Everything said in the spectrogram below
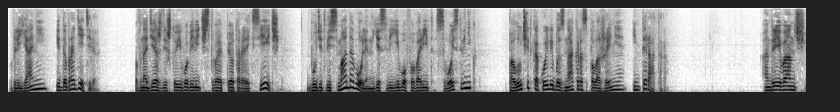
влиянии и добродетели, в надежде, что его величество Петр Алексеевич будет весьма доволен, если его фаворит-свойственник получит какой-либо знак расположения императора. Андрей Иванович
